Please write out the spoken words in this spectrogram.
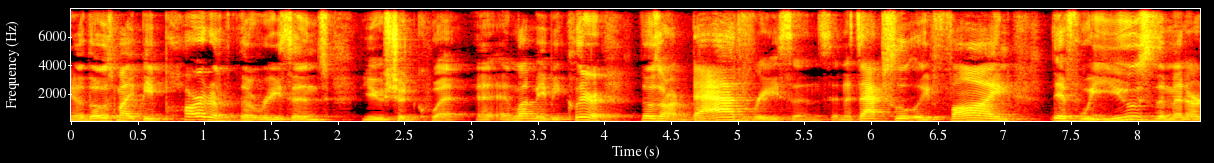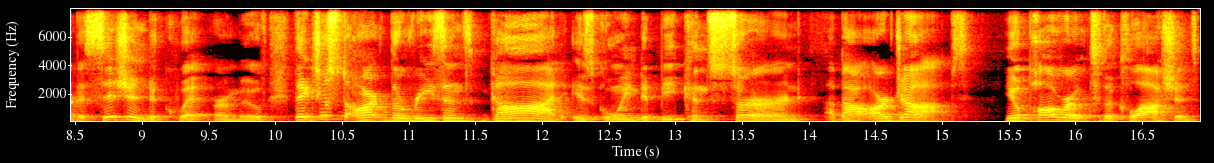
You know, those might be part of the reasons you should quit. And, and, let me be clear, those aren't bad reasons. And it's absolutely fine if we use them in our decision to quit or move. They just aren't the reasons God is going to be concerned about our jobs. You know, Paul wrote to the Colossians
